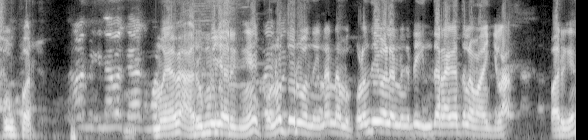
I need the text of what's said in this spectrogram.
சூப்பர். உண்மையாவே அருமையா இருக்குங்க. குன்னத்தூர் வந்தீங்கன்னா நம்ம குழந்தை வேலைன்னுகிட்ட இந்த ரகத்துல வாங்கிக்கலாம். பாருங்க.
